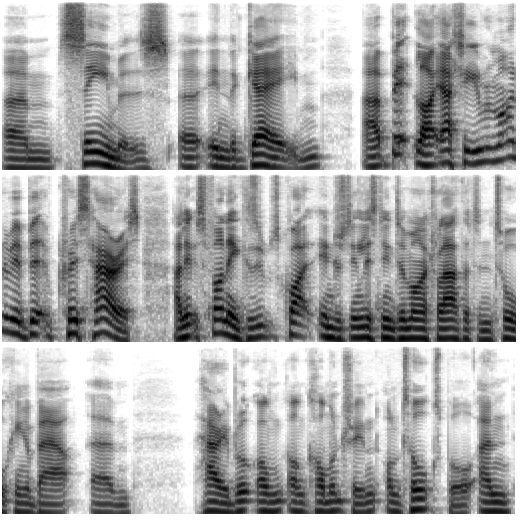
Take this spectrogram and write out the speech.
um, seamers uh, in the game. A bit like, actually, it reminded me a bit of Chris Harris. And it was funny because it was quite interesting listening to Michael Atherton talking about um, Harry Brook on, on commentary on, Talksport. And,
